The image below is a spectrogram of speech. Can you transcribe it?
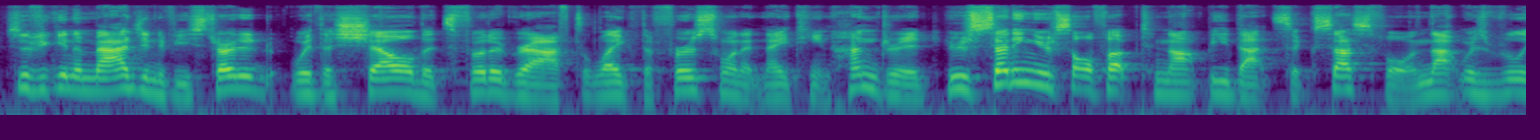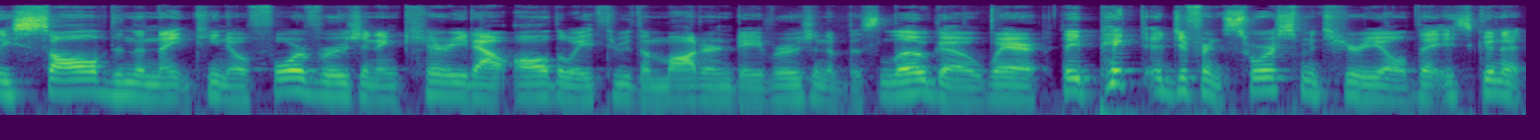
So if you can imagine if you started with a shell that's photographed like the first one at 1900, you're setting yourself up to not be that successful. And that was really solved in the 1904 version and carried out all the way through the modern day version of this logo where they picked a different source material that is going to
